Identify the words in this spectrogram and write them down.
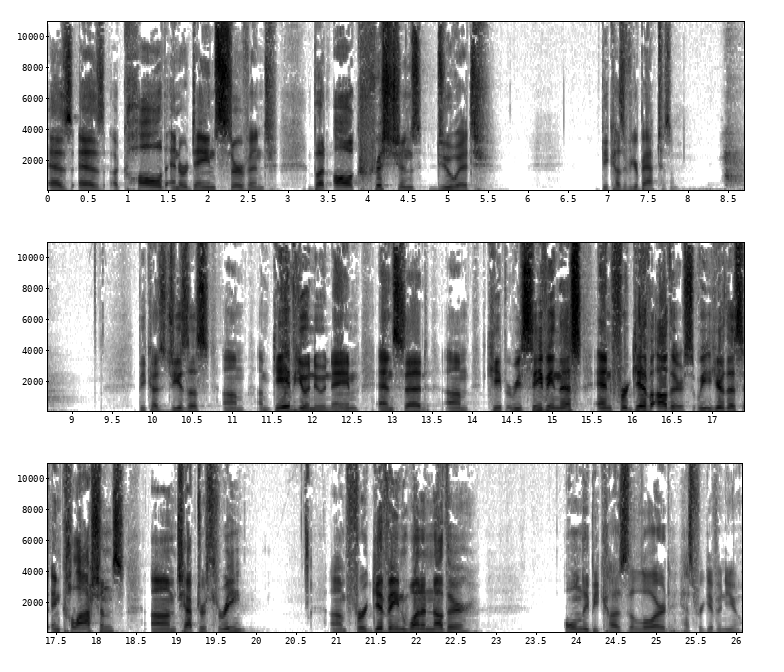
as, as a called and ordained servant, but all Christians do it because of your baptism. Because Jesus um, um, gave you a new name and said, um, keep receiving this and forgive others. We hear this in Colossians um, chapter 3. Um, forgiving one another only because the Lord has forgiven you.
